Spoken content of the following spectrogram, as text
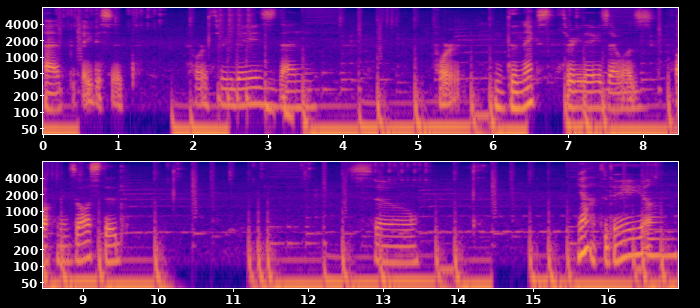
had to babysit for three days, then for the next three days I was fucking exhausted. So yeah, today um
